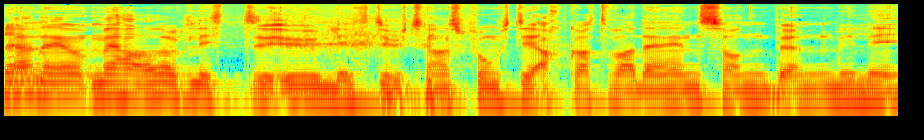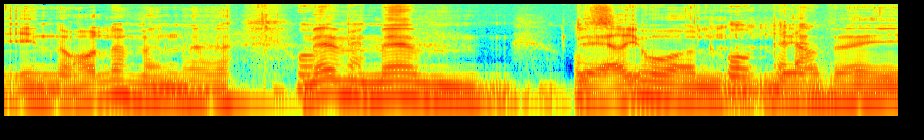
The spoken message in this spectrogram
Ja, jo, vi har nok litt ulikt utgangspunkt i akkurat hva det en sånn bønn ville inneholde. Men uh, vi, vi, ber jo å leve i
